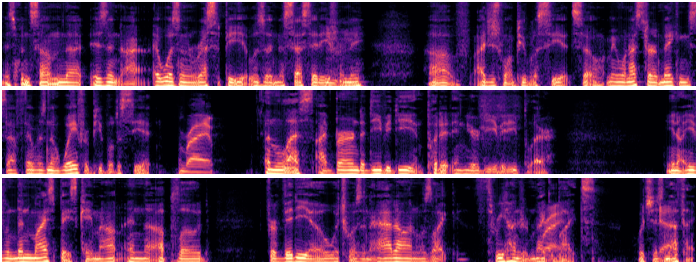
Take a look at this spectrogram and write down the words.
it's been something that isn't. It wasn't a recipe. It was a necessity for me. Mm-hmm. Of I just want people to see it. So I mean, when I started making stuff, there was no way for people to see it right. unless I burned a DVD and put it in your DVD player. You know, even then MySpace came out and the upload for video, which was an add-on, was like 300 megabytes, which is Yeah. nothing.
